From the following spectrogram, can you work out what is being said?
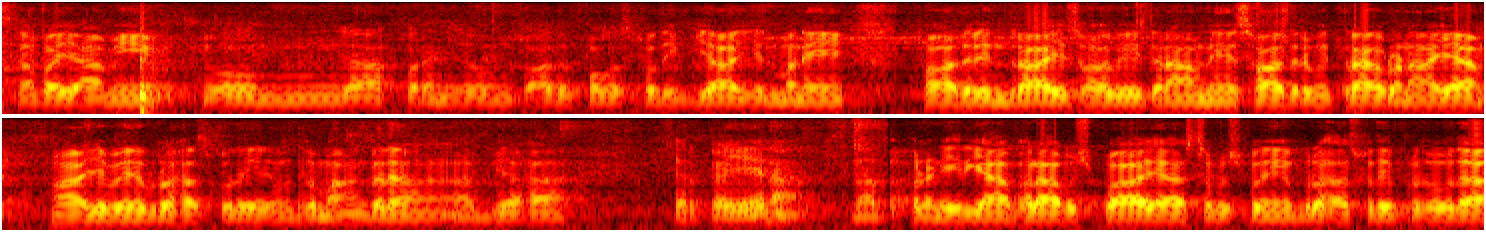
స్నపయామి ఓం యాహ్పరణీయం స్వాదుపవస్పదివ్యాయన్మనే స్వాదరింద్రాయ స్వావీతనామ్నే స్వాదరమిత్రావృణాయ వాయవే బృహస్పతే మధుమాంగదాభ్య శర్కయేన స్నపణిర్యాఫలా పుష్పాయాష్టపుష్పనే బృహస్పతి ప్రసూదా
